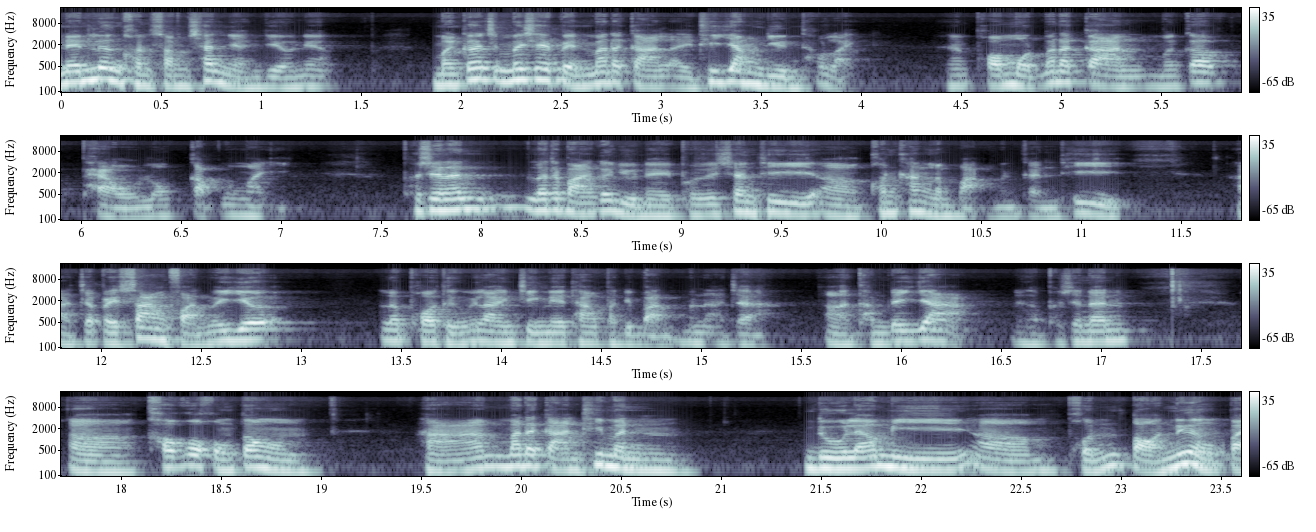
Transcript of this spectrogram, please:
เน้นเรื่อง consumption อย่างเดียวเนี่ย มันก็จะไม่ใช่เป็นมาตรการอะไรที่ยั่งยืนเท่าไหร่พอหมดมาตรการมันก็แผ่วลงกลับลงมาอีก เพราะฉะนั้นรัฐบาลก็อยู่ใน position ที่ค่อนข้างลำบากเหมือนกันที่อาจจะไปสร้างฝันไว้เยอะ แล้วพอถึงเวลาจริงในทางปฏิบัติมันอาจจะทำได้ยากนะครับเพราะฉะนั้นเขาก็คงต้องหามาตรการที่มัน ดูแล้วมีผลต่อเนื่องไป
